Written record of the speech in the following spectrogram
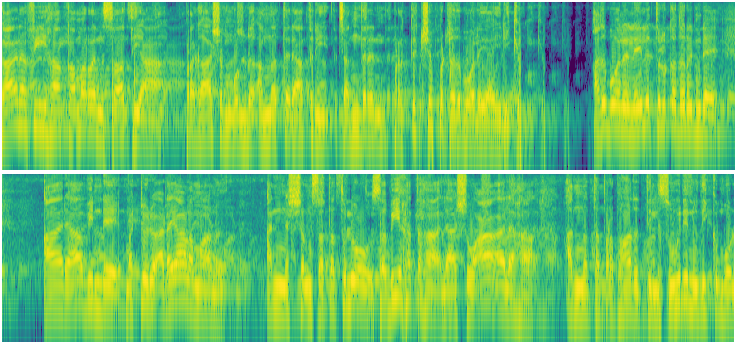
കാനഫീഹ കമറൻ സാത്യ പ്രകാശം കൊണ്ട് അന്നത്തെ രാത്രി ചന്ദ്രൻ പ്രത്യക്ഷപ്പെട്ടതുപോലെയായിരിക്കും. അതുപോലെ ലൈലത്തുൽ ഖദറിന്റെ ആ രാവിന്റെ മറ്റൊരു അടയാളമാണ് അന്നത്തെ പ്രഭാതത്തിൽ സൂര്യൻ ഉദിക്കുമ്പോൾ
